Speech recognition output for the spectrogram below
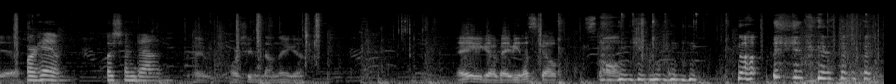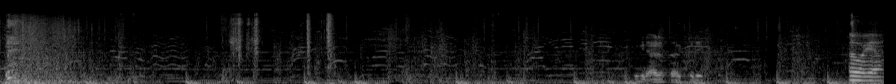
yeah, Or him. Push him down. or shoot him down. There you go. There you go, baby. Let's go. Stall. you can edit that, kitty. oh yeah.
